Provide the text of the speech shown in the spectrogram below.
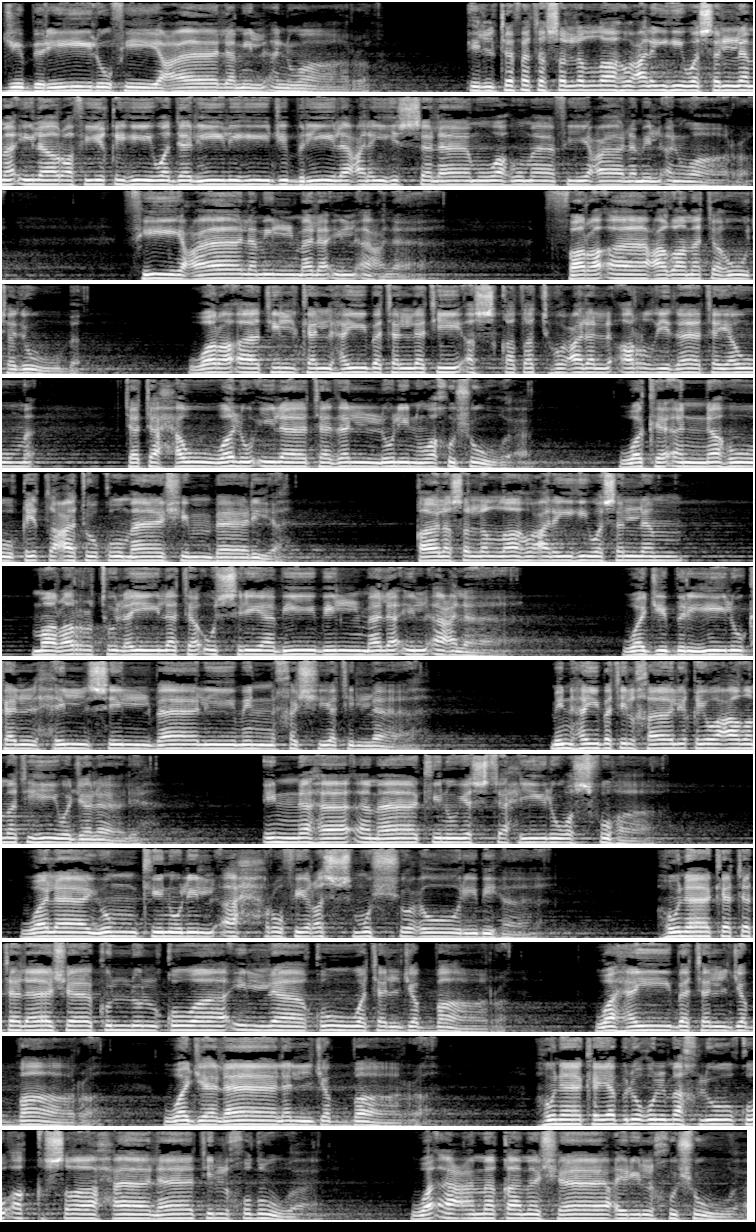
جبريل في عالم الأنوار. التفت صلى الله عليه وسلم إلى رفيقه ودليله جبريل عليه السلام وهما في عالم الأنوار في عالم الملأ الأعلى. فرأى عظمته تذوب. ورأى تلك الهيبة التي أسقطته على الأرض ذات يوم تتحول إلى تذلل وخشوع وكأنه قطعة قماش بارية. قال صلى الله عليه وسلم مررت ليلة أسري بي بالملأ الأعلى وجبريل كالحلس البالي من خشية الله من هيبة الخالق وعظمته وجلاله إنها أماكن يستحيل وصفها ولا يمكن للأحرف رسم الشعور بها. هناك تتلاشى كل القوى إلا قوة الجبار. وهيبة الجبار وجلال الجبار. هناك يبلغ المخلوق أقصى حالات الخضوع وأعمق مشاعر الخشوع.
